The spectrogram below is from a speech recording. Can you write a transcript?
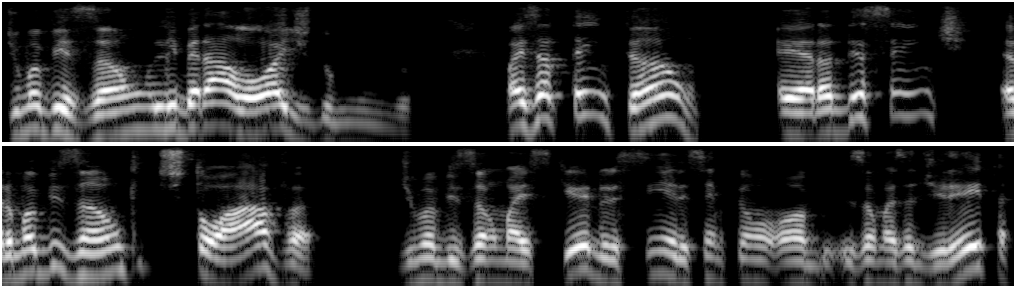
de uma visão liberaloide do mundo. Mas até então, era decente. Era uma visão que destoava de uma visão mais esquerda, sim, ele sempre tem uma visão mais à direita,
